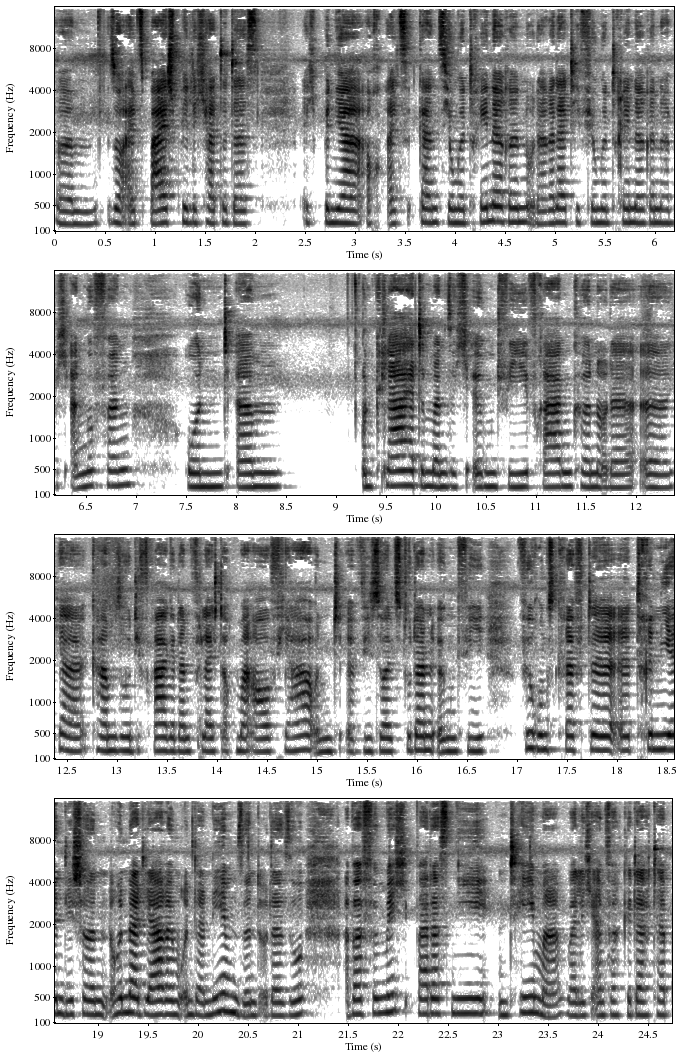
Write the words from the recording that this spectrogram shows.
Ähm, so als Beispiel, ich hatte das, ich bin ja auch als ganz junge Trainerin oder relativ junge Trainerin habe ich angefangen und ähm, und klar hätte man sich irgendwie fragen können oder äh, ja, kam so die Frage dann vielleicht auch mal auf, ja, und äh, wie sollst du dann irgendwie Führungskräfte äh, trainieren, die schon 100 Jahre im Unternehmen sind oder so. Aber für mich war das nie ein Thema, weil ich einfach gedacht habe,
